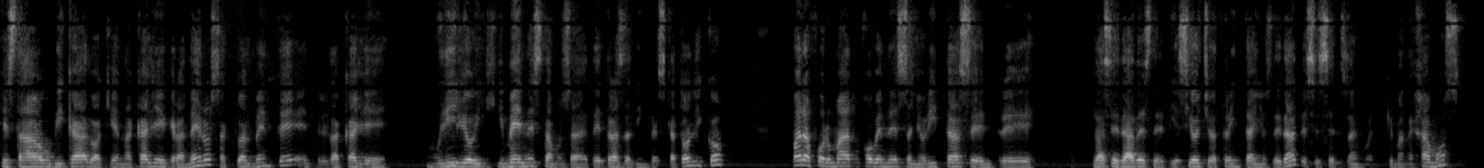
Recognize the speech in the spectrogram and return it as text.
que está ubicado aquí en la calle Graneros actualmente, entre la calle Murillo y Jiménez, estamos eh, detrás del inglés católico, para formar jóvenes señoritas entre las edades de 18 a 30 años de edad, ese es el rango que manejamos,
